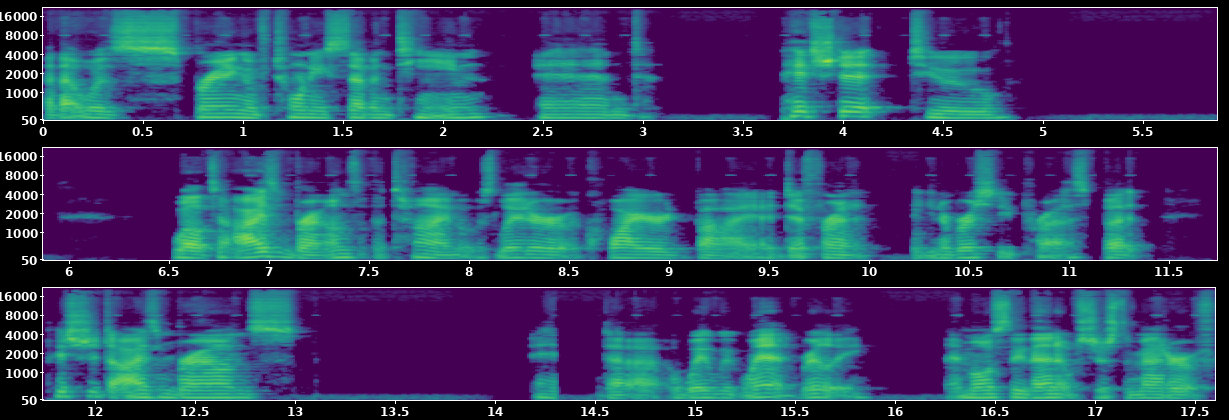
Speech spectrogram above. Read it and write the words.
That was spring of 2017, and pitched it to, well, to Eisenbrauns at the time. It was later acquired by a different university press, but pitched it to Eisenbrauns, and uh, away we went, really. And mostly then it was just a matter of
